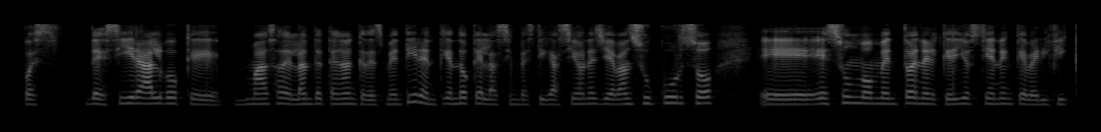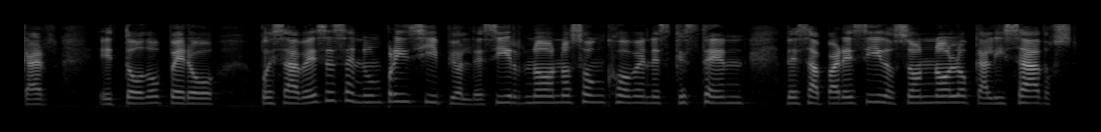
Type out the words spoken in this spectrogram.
pues decir algo que más adelante tengan que desmentir. Entiendo que las investigaciones llevan su curso, eh, es un momento en el que ellos tienen que verificar eh, todo, pero pues a veces en un principio al decir no, no son jóvenes que estén desaparecidos, son no localizados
